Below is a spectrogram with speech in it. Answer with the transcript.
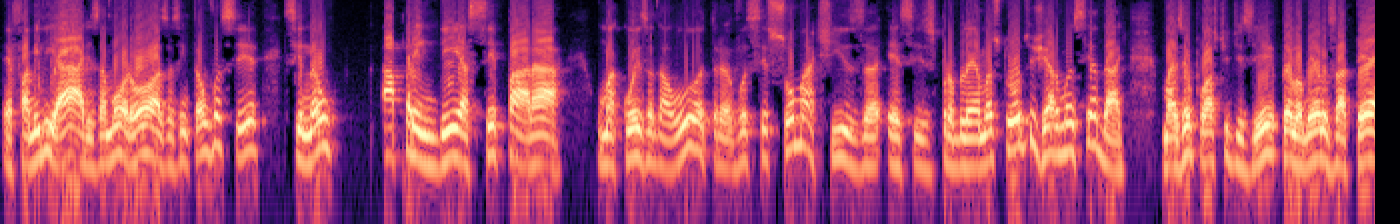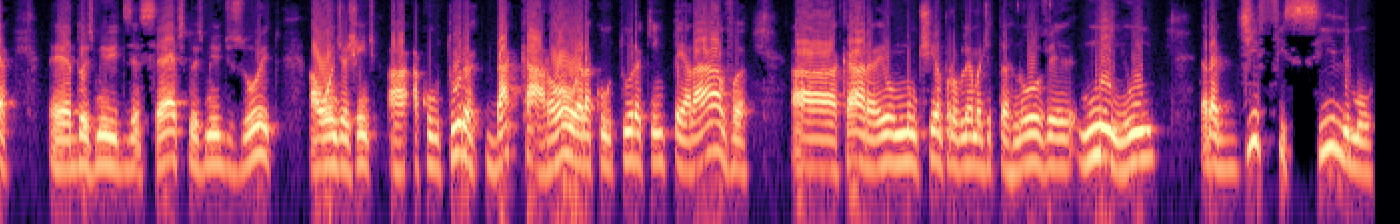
é, familiares, amorosas. Então você, se não aprender a separar uma coisa da outra, você somatiza esses problemas todos e gera uma ansiedade. Mas eu posso te dizer, pelo menos até é, 2017, 2018, aonde a gente a, a, cultura da Carol era a cultura que imperava, a, cara, eu não tinha problema de turnover nenhum, era dificílimo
